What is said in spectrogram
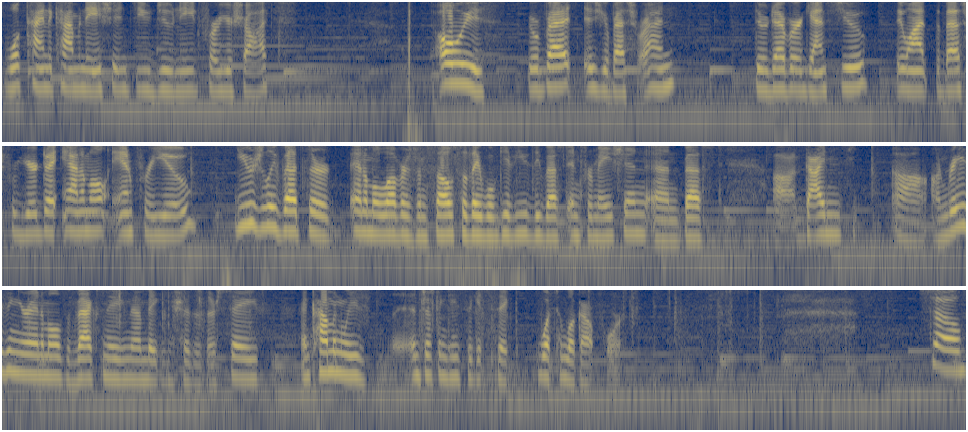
what kind of combinations you do need for your shots. Always, your vet is your best friend. They're never against you. They want the best for your animal and for you. Usually, vets are animal lovers themselves, so they will give you the best information and best uh, guidance uh, on raising your animals vaccinating them, making sure that they're safe, and common ways, and just in case they get sick, what to look out for. So,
